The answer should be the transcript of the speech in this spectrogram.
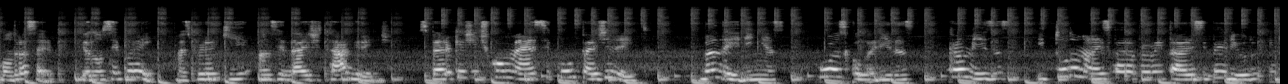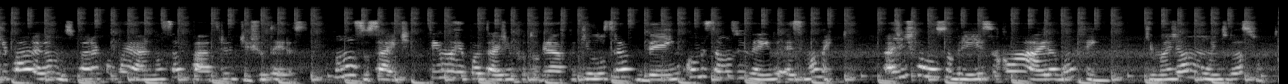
contra a Sérvia. Eu não sei por aí, mas por aqui a ansiedade tá grande. Espero que a gente comece com o pé direito. Bandeirinhas, ruas coloridas, camisas e tudo mais para aproveitar esse período em que paramos para acompanhar nossa pátria de chuteiras. No nosso site tem uma reportagem fotográfica que ilustra bem como estamos vivendo esse momento. A gente falou sobre isso com a Aira Bonfim, que manja muito do assunto.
